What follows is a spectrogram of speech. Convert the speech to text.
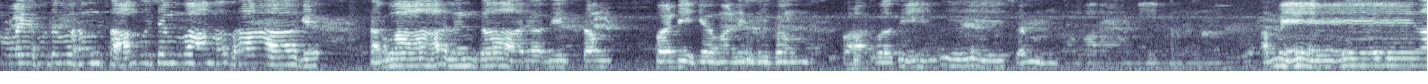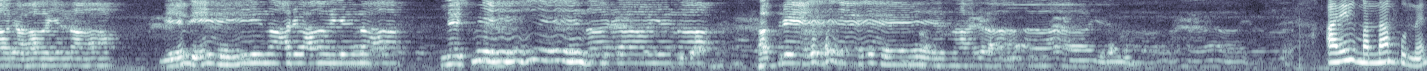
പ്രളയഹുദവഹം സാങ്കുശം വാമഭാഗെ സർവാലങ്കാരദീപ്തം സ്ഫടികമണിദിവം പാർവതീശം നമാമി. അമ്മേ നാരായണ ദേവി നാരായണ ലക്ഷ്മി നാരായണ ഭദ്രേ നാരായണ. അനിൽ മന്നാംകുന്നൻ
